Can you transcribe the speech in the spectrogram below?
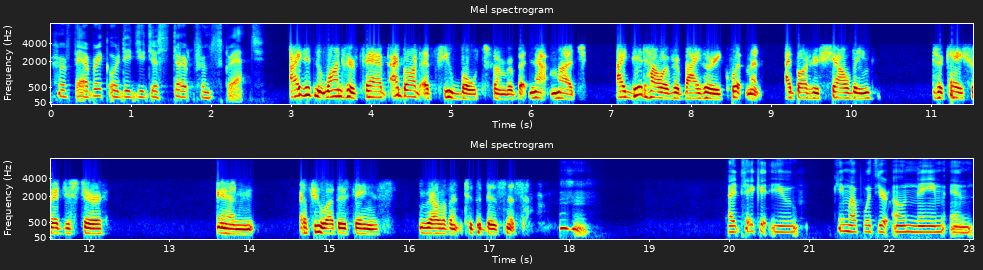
her fabric or did you just start from scratch? I didn't want her fab. I bought a few bolts from her, but not much. I did, however, buy her equipment. I bought her shelving, her cash register, and a few other things relevant to the business. Mm-hmm. I take it you came up with your own name, and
